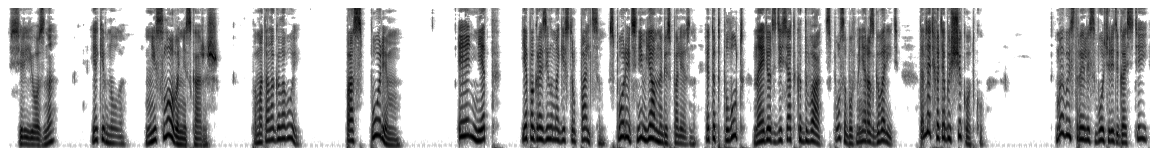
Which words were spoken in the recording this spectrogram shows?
Серьезно? Я кивнула. Ни слова не скажешь. Помотала головой. Поспорим? Э, нет. Я погрозила магистру пальцем. Спорить с ним явно бесполезно. Этот плут найдет с десятка два способов меня разговорить. Да взять хотя бы щекотку. Мы выстроились в очередь гостей,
